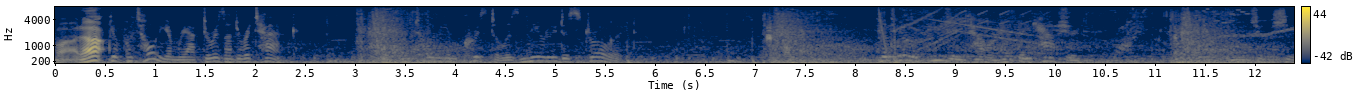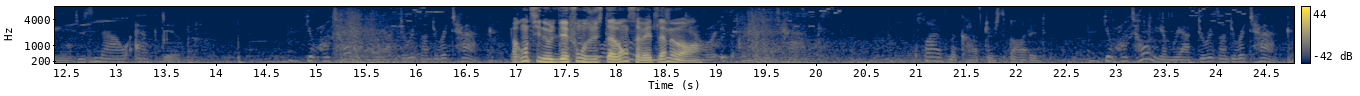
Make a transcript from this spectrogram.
Voilà. Your plutonium reactor is under attack. Plutonium crystal is nearly destroyed. Your middle fusion tower has been captured. Fusion shield is now active. Your plutonium reactor is under attack. Par contre, s'il nous le défonce juste avant, ça va être la mort. hein. Tower is under attack. Plasmacopter spotted. Your plutonium reactor is under attack.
